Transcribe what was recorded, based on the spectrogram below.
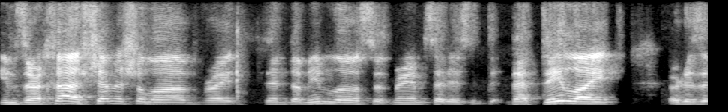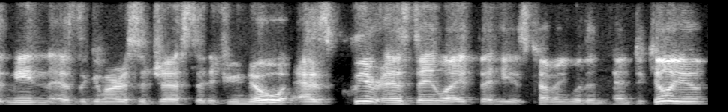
Then damim lo. So as Miriam said, is that daylight, or does it mean, as the Gemara suggests, that if you know as clear as daylight that he is coming with intent to kill you,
